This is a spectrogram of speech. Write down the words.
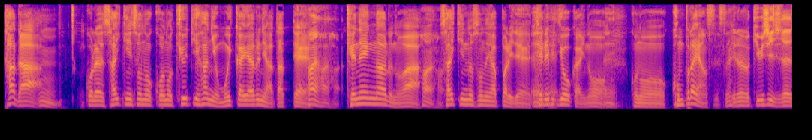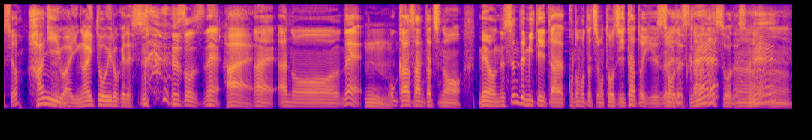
ただうんこれ最近そのこのキューティーハニーをもう一回やるにあたって懸念があるのは最近のそのやっぱりねえテレビ業界のええこのコンプライアンスですね。いろいろ厳しい時代ですよ。ハニーは意外とお色気です。そうですね。ははい。あのねお母さんたちの目を盗んで見ていた子供たちも当時いたというぐらいですからね。そうですね。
